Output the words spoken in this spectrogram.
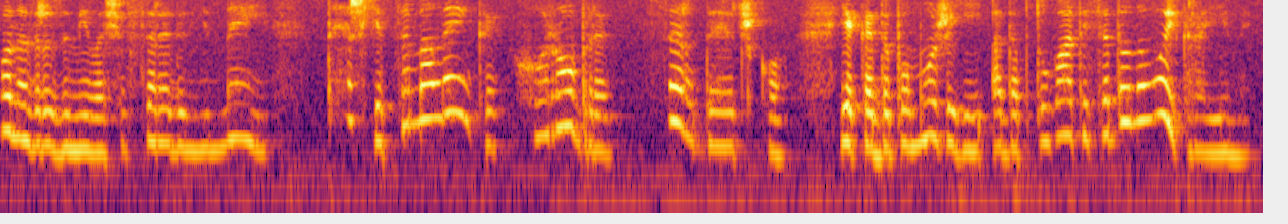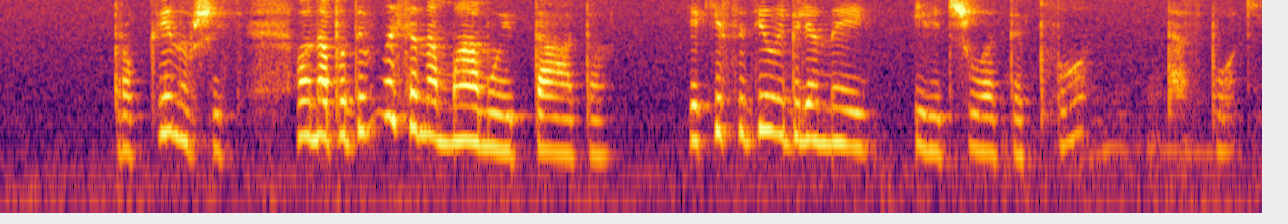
Вона зрозуміла, що всередині неї теж є це маленьке, хоробре сердечко, яке допоможе їй адаптуватися до нової країни. Прокинувшись, вона подивилася на маму і тато, які сиділи біля неї, і відчула тепло та спокій.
